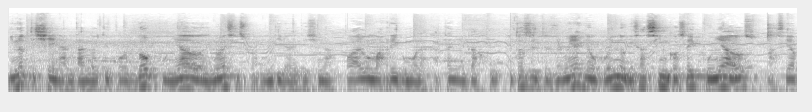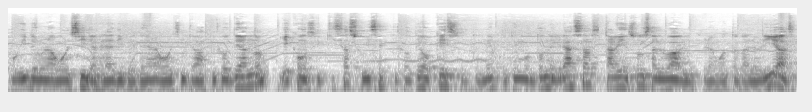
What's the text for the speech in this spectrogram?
Y no te llenan tanto, tipo dos puñados de nueces es una mentira que te llena, o algo más rico como las castañas de cajú. Entonces te terminas comiendo quizás 5 o 6 puñados, hacía poquito en una bolsita, que era tipo de tener la bolsita vas picoteando, y es como si quizás hubieses picoteado queso, ¿entendés? Porque tiene un montón de grasas, está bien, son saludables, pero en cuanto a calorías,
